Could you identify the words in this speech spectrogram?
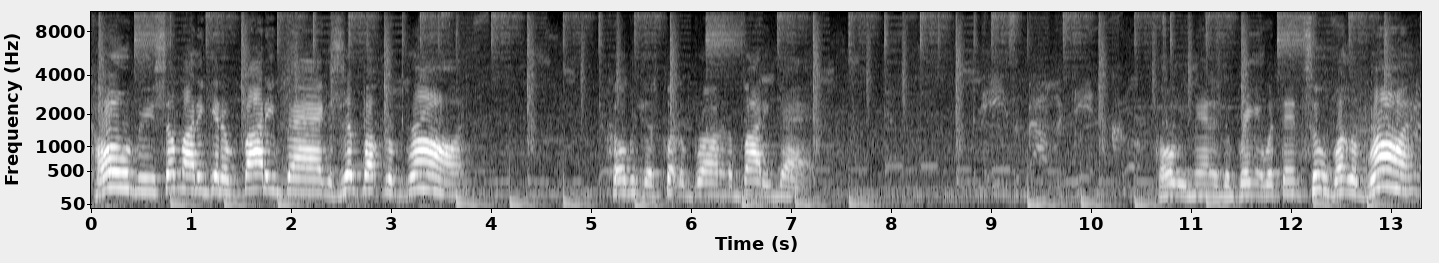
Kobe, somebody get a body bag, zip up LeBron. Kobe just put LeBron in a body bag. Kobe managed to bring it within two, but LeBron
